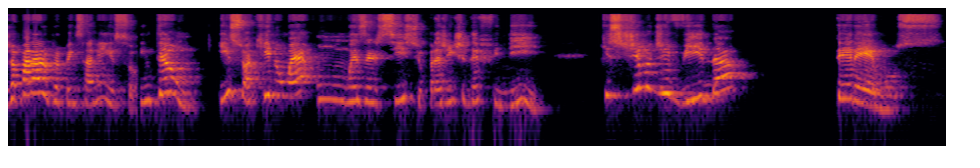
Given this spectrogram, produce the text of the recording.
Já pararam para pensar nisso? Então, isso aqui não é um exercício para a gente definir que estilo de vida teremos,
